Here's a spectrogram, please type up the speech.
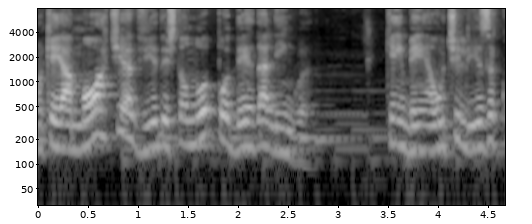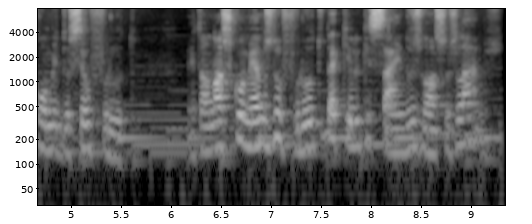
Ok? A morte e a vida estão no poder da língua. Quem bem a utiliza, come do seu fruto. Então nós comemos do fruto daquilo que sai dos nossos lábios.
